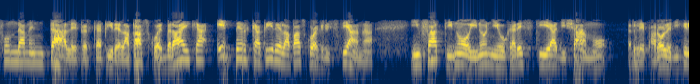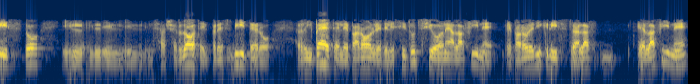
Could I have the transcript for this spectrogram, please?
fondamentale per capire la Pasqua ebraica e per capire la Pasqua cristiana. Infatti noi in ogni Eucaristia diciamo le parole di Cristo, il, il, il, il, sacerdote, il presbitero ripete le parole dell'istituzione, alla fine le parole di Cristo e alla, alla fine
